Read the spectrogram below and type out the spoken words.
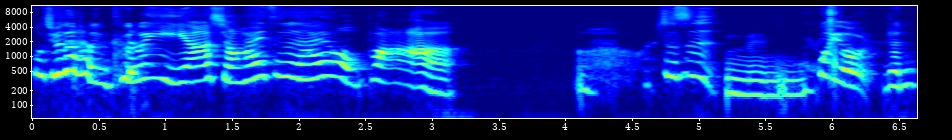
我觉得很可以呀、啊，小孩子还好吧？哦，就是嗯，会有人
